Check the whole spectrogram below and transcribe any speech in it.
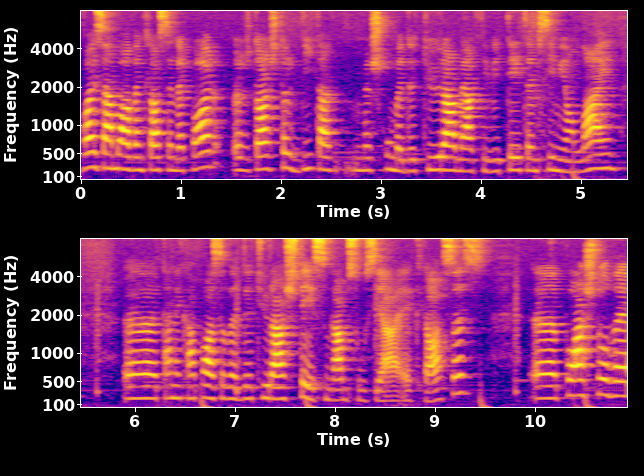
vajza e madhe në klasën e parë është dashur tërë dita me shku me detyra, me aktivitete, mësimi online. Ë tani ka pas edhe detyra shtesë nga mësuesja e klasës. Po ashtu edhe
